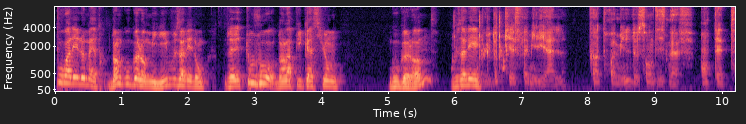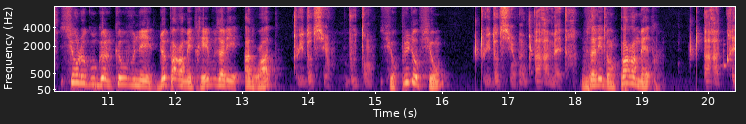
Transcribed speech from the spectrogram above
Pour aller le mettre dans le Google Home Mini, vous allez donc, vous allez toujours dans l'application Google Home, vous allez Plus de pièce familiale, code 3219, en tête. sur le Google que vous venez de paramétrer, vous allez à droite, Plus d'options, bouton. sur plus d'options, Plus d'options, paramètres. vous allez dans paramètres, Parapré,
